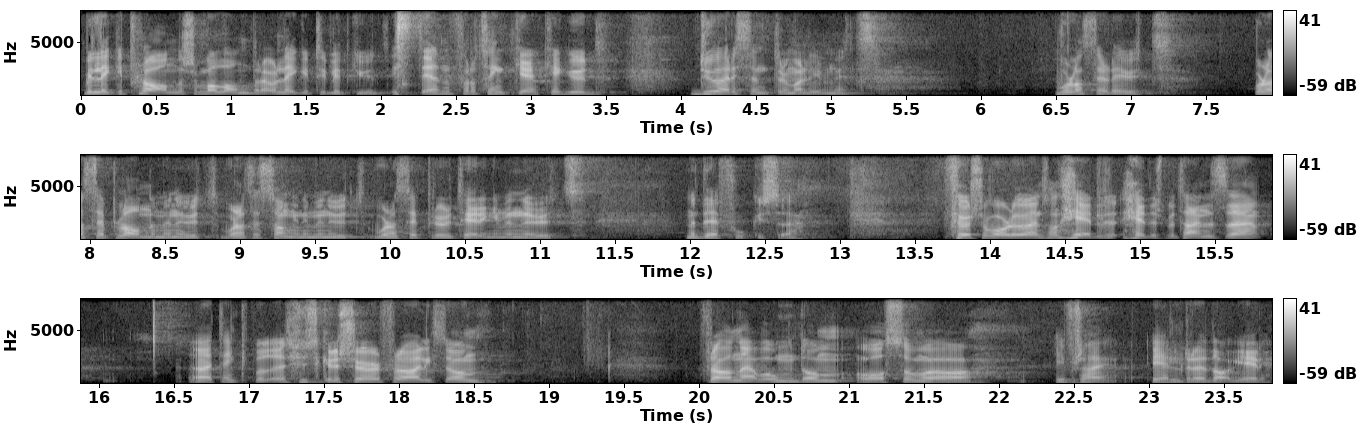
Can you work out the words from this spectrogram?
Vi legger planer som alle andre og legger til litt Gud. Istedenfor å tenke ok, Gud, du er i sentrum av livet mitt. Hvordan ser det ut? Hvordan ser planene mine ut? Hvordan ser sangene mine ut? Hvordan ser prioriteringene mine ut med det fokuset? Før så var det jo en sånn hedersbetegnelse. Jeg, på, jeg husker det sjøl fra, liksom, fra når jeg var ungdom, og også i og for seg i eldre dager.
